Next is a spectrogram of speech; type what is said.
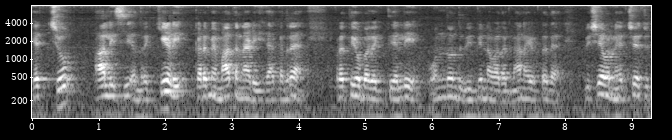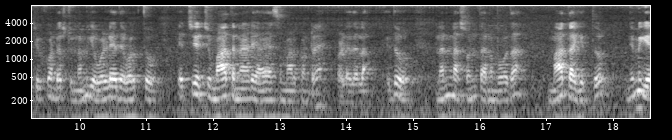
ಹೆಚ್ಚು ಆಲಿಸಿ ಅಂದರೆ ಕೇಳಿ, ಕಡಿಮೆ ಮಾತನಾಡಿ. ಯಾಕಂದರೆ ಪ್ರತಿಯೊಬ್ಬ ವ್ಯಕ್ತಿಯಲ್ಲಿ ಒಂದೊಂದು ವಿಭಿನ್ನವಾದ ಜ್ಞಾನ ಇರ್ತದೆ. ವಿಷಯವನ್ನು ಹೆಚ್ಚು ಹೆಚ್ಚು ತಿಳ್ಕೊಂಡಷ್ಟು ನಮಗೆ ಒಳ್ಳೆಯದೇ ಹೊರತು ಹೆಚ್ಚು ಹೆಚ್ಚು ಮಾತನಾಡಿ ಆಯಾಸ ಮಾಡಿಕೊಂಡ್ರೆ ಒಳ್ಳೆಯದಲ್ಲ. ಇದು ನನ್ನ ಸ್ವಂತ ಅನುಭವದ ಮಾತಾಗಿತ್ತು. ನಿಮಗೆ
